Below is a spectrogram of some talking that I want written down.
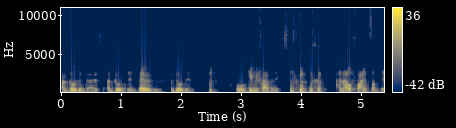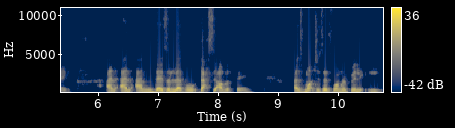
I'm building, guys. I'm building. Bear with me. I'm building. or give me five minutes, and I'll find something. And and and there's a level. That's the other thing. As much as there's vulnerability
